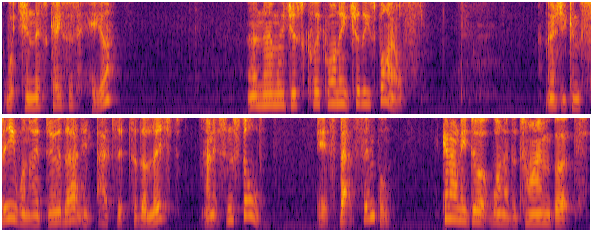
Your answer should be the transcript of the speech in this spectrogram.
which in this case is here. And then we just click on each of these files. As you can see, when I do that, it adds it to the list and it's installed. It's that simple. You can only do it one at a time, but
